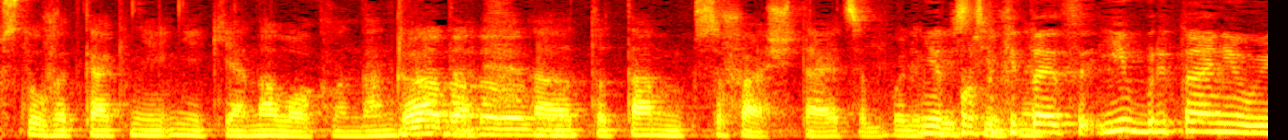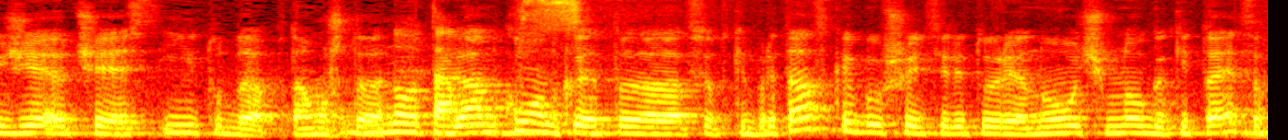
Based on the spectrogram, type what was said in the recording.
служат как некий аналог Лондонграда, да, да, да, да. то там США считается более Нет, престижным. просто китайцы и в Британии Британии уезжают часть и туда, потому что но ну, там... Гонконг это все-таки британская бывшая территория, но очень много китайцев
